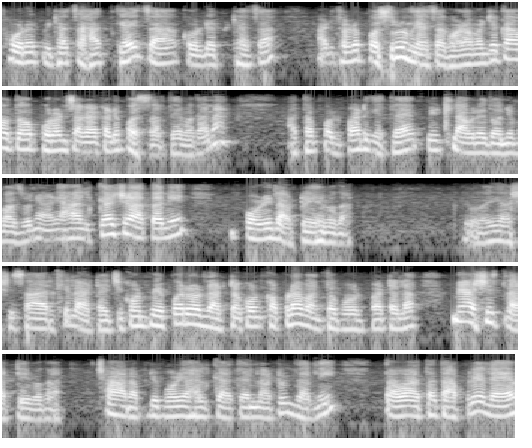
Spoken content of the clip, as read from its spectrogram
थोडं पिठाचा हात घ्यायचा कोरड्या पिठाचा आणि थोडं पसरून घ्यायचा गोळा. म्हणजे काय होतं पुरण सगळ्याकडे पसरते बघा ना. आता पलपाट घेतलाय पीठ लावले दोन्ही बाजूने आणि हलक्याच्या हाताने पोळी लावतोय हे बघा. ही अशी सारखी लाटायची. कोण पेपरवर लाटतं कोण कपडा बांधतो पोळपाटाला मी अशीच लाटते बघा. छान आपली पोळी हलक्या हाताने लाटून झाली. तवा आता तापलेला आहे.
